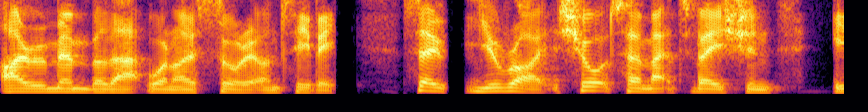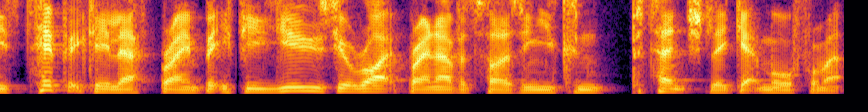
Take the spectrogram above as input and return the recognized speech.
I remember that when I saw it on TV. So you're right. Short term activation is typically left brain, but if you use your right brain advertising, you can potentially get more from it.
